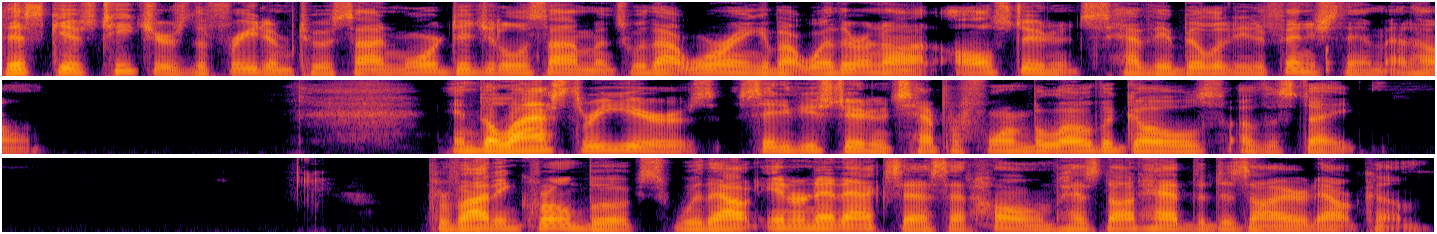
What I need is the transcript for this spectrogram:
This gives teachers the freedom to assign more digital assignments without worrying about whether or not all students have the ability to finish them at home. In the last three years, CityView students have performed below the goals of the state. Providing Chromebooks without internet access at home has not had the desired outcome.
